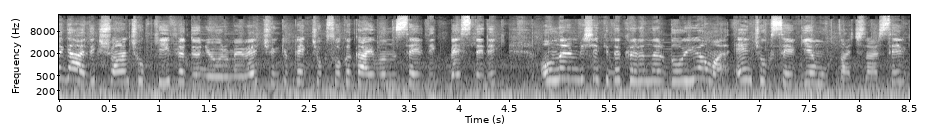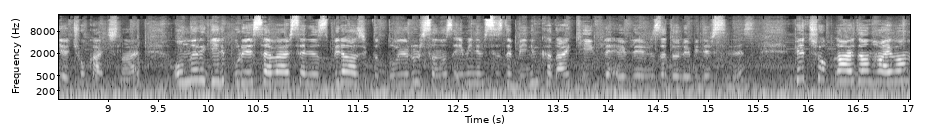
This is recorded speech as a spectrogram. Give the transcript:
Sonuna geldik. Şu an çok keyifle dönüyorum eve. Çünkü pek çok sokak hayvanını sevdik, besledik. Onların bir şekilde karınları doyuyor ama en çok sevgiye muhtaçlar. Sevgiye çok açlar. Onları gelip buraya severseniz, birazcık da doyurursanız eminim siz de benim kadar keyifle evlerinize dönebilirsiniz. Pet shoplardan hayvan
